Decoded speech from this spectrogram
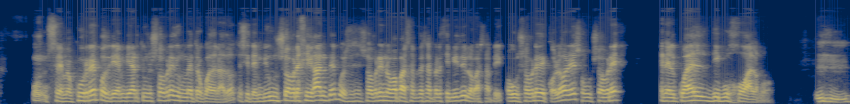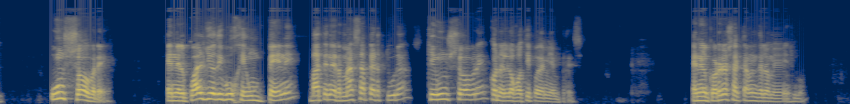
se me ocurre, podría enviarte un sobre de un metro cuadrado. Si te envío un sobre gigante, pues ese sobre no va a pasar desapercibido y lo vas a abrir. O un sobre de colores o un sobre en el cual dibujo algo un sobre en el cual yo dibuje un pene va a tener más aperturas que un sobre con el logotipo de mi empresa. En el correo exactamente lo mismo.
